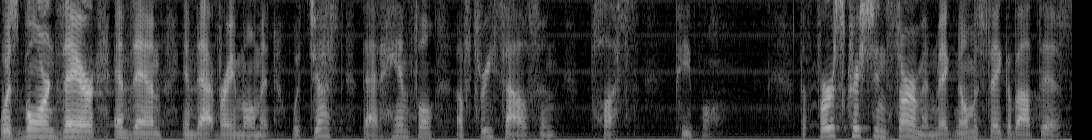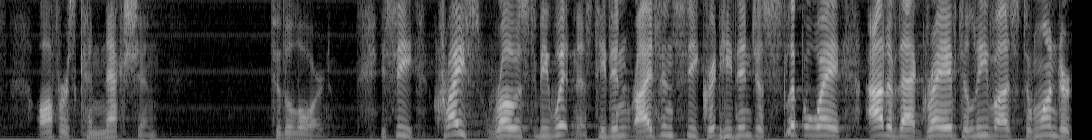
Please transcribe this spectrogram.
was born there and then in that very moment with just that handful of 3,000 plus people. The first Christian sermon, make no mistake about this, offers connection to the Lord. You see, Christ rose to be witnessed. He didn't rise in secret. He didn't just slip away out of that grave to leave us to wonder.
